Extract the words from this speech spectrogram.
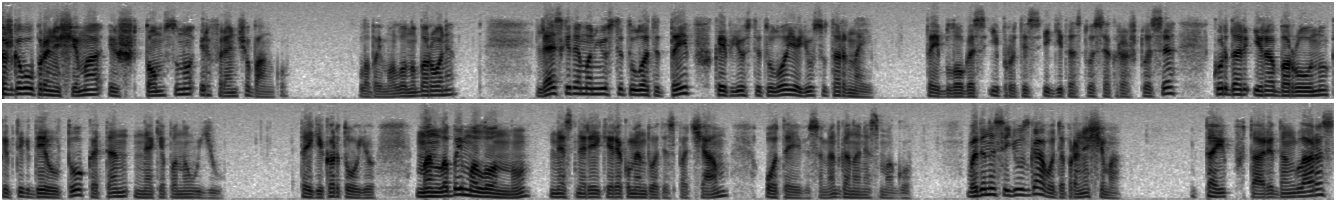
aš gavau pranešimą iš Thompsono ir Frenčio bankų. Labai malonu, baronė. Leiskite man jūs tituluoti taip, kaip jūs tituluoja jūsų tarnai. Tai blogas įprotis įgytas tuose kraštuose, kur dar yra baronų, kaip tik dėl to, kad ten nekepa naujų. Taigi kartoju, man labai malonu, nes nereikia rekomenduotis pačiam, o tai visuomet gana nesmagu. Vadinasi, jūs gavote pranešimą. Taip, tari Danglaras,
